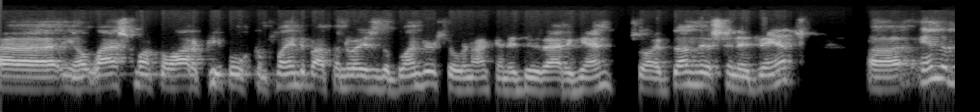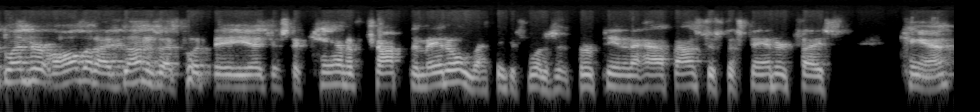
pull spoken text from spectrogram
uh, you know, last month a lot of people complained about the noise of the blender, so we're not going to do that again. So I've done this in advance. Uh, in the blender, all that I've done is I put a uh, just a can of chopped tomato. I think it's what is it, 13 and a half ounce, just a standard size can.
